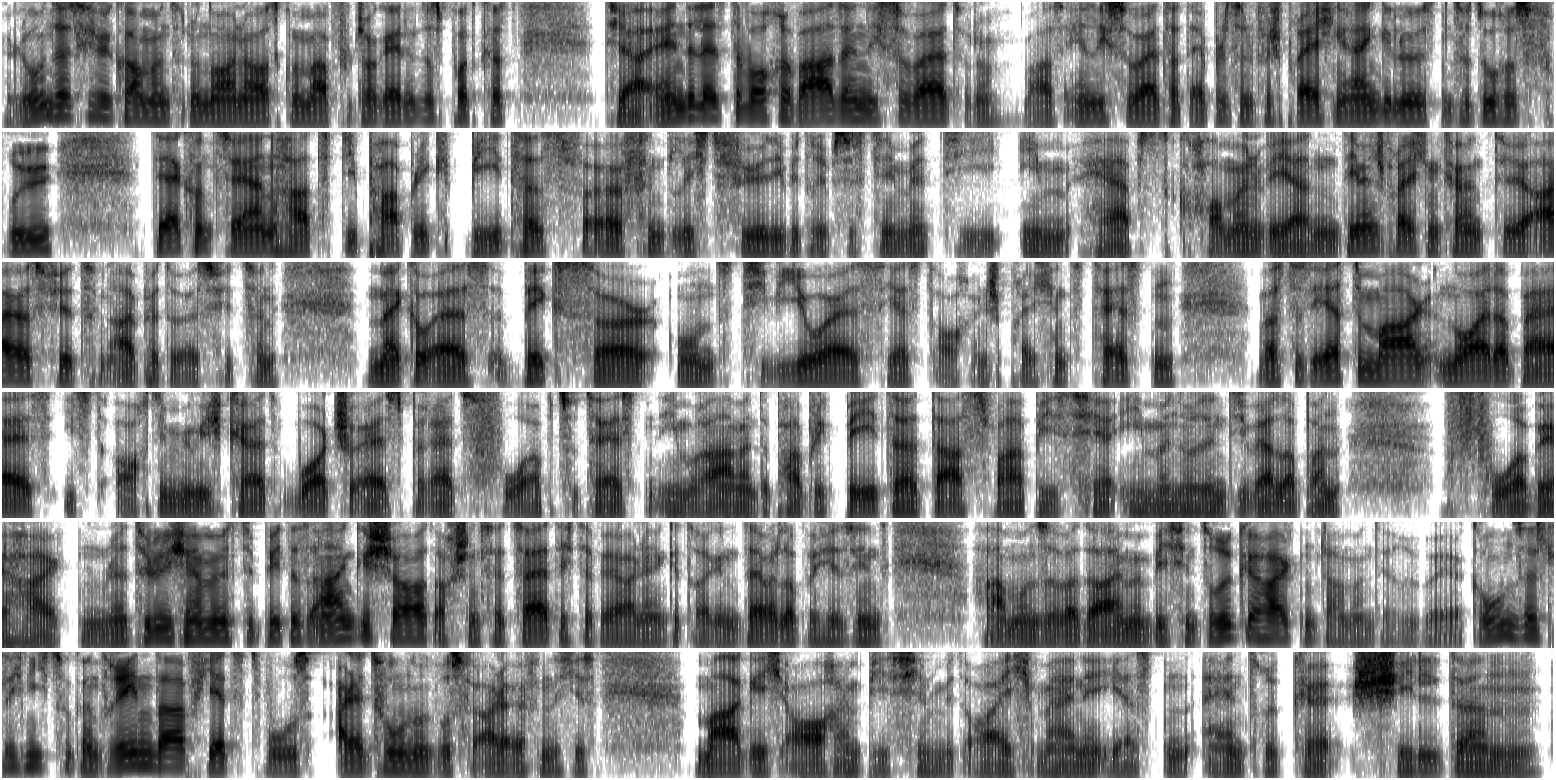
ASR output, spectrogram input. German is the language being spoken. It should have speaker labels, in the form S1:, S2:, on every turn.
S1: Hallo und herzlich willkommen zu einer neuen Ausgabe im Apple Talk Editors Podcast. Tja, Ende letzter Woche war es endlich soweit, oder war es endlich soweit, hat Apple sein Versprechen eingelöst und so durchaus früh. Der Konzern hat die Public Betas veröffentlicht für die Betriebssysteme, die im Herbst kommen werden. Dementsprechend könnt ihr iOS 14, iPadOS 14, macOS, Big Sur und tvOS jetzt auch entsprechend testen. Was das erste Mal neu dabei ist, ist auch die Möglichkeit, WatchOS bereits vorab zu testen im Rahmen der Public Beta. Das war bisher immer nur den Developern Developern vorbehalten. Natürlich haben wir uns die Betas angeschaut, auch schon seit zeitig, da wir alle eingetragene Developer hier sind, haben uns aber da immer ein bisschen zurückgehalten, da man darüber ja grundsätzlich nicht so ganz reden darf. Jetzt, wo es alle tun und wo es für alle öffentlich ist, mag ich auch ein bisschen mit euch meine ersten Eindrücke schildern.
